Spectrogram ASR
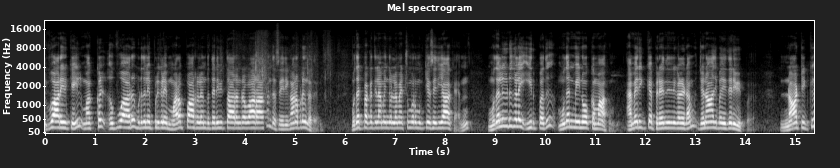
இவ்வாறு இருக்கையில் மக்கள் எவ்வாறு விடுதலை புலிகளை மறப்பார்கள் என்று தெரிவித்தார் என்றவாறாக இந்த செய்தி காணப்படுகின்றது. முதற் பக்கத்தில் அமைந்துள்ள மற்றும் ஒரு முக்கிய செய்தியாக முதலீடுகளை ஈர்ப்பது முதன்மை நோக்கமாகும். அமெரிக்க பிரதிநிதிகளிடம் ஜனாதிபதி தெரிவிப்பு. நாட்டிற்கு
